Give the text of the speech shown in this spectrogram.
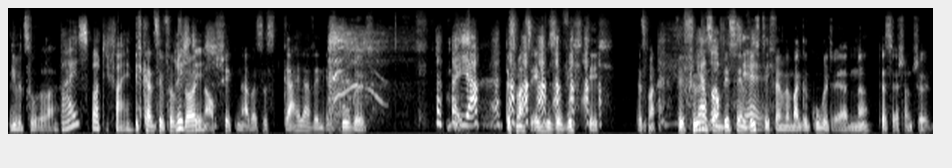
liebe Zuhörer. bei Spotify. Ich kann es den fünf Richtig. Leuten auch schicken, aber es ist geiler, wenn ihr es googelt. ja, Das macht es irgendwie so wichtig. Das ma wir fühlen Ja, uns so ein bisschen offiziell. wichtig, wenn wir mal gegoogelt werden. Ne? Das wäre schon schön.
